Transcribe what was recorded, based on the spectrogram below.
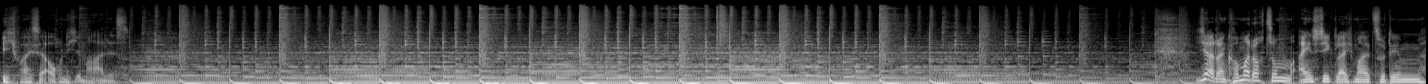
Ich weiß ja auch nicht immer alles. Ja, dann kommen wir doch zum Einstieg gleich mal zu dem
